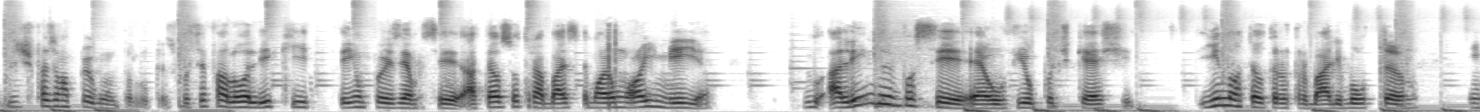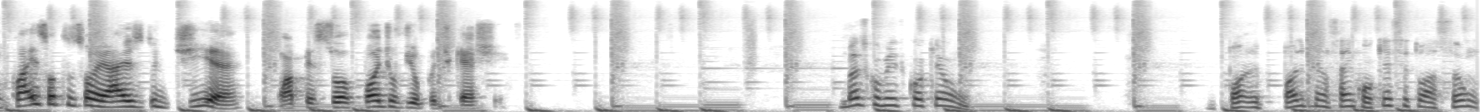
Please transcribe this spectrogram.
deixa eu fazer uma pergunta, Lucas. Você falou ali que tem, por exemplo, você, até o seu trabalho você demora uma hora e meia. Além de você é, ouvir o podcast indo até o seu trabalho e voltando, em quais outros horários do dia uma pessoa pode ouvir o podcast? Basicamente qualquer um. Pode, pode pensar em qualquer situação,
